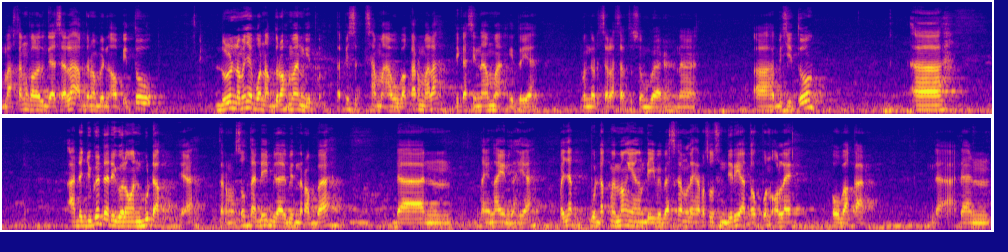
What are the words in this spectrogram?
Bahkan kalau tidak salah Abdurrahman bin Auf itu dulu namanya bukan Abdurrahman gitu. Tapi sama Abu Bakar malah dikasih nama gitu ya menurut salah satu sumber. Nah uh, habis itu uh, ada juga dari golongan budak ya. Termasuk tadi Bilal bin Rabah dan lain-lain lah ya. Banyak budak memang yang dibebaskan oleh Rasul sendiri ataupun oleh Abu Bakar. Nah, dan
